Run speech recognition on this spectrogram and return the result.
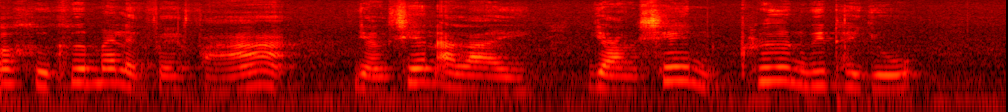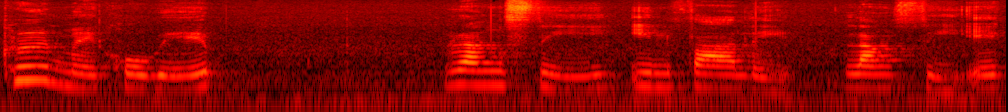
ก็คือคลื่นแม่เหล็กไฟฟ้า อย่างเช่นอะไร อย่างเช่น คลื่นวิทยุ คลื่นไมโครเวฟ รังสีอินฟราเรด รังสี X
